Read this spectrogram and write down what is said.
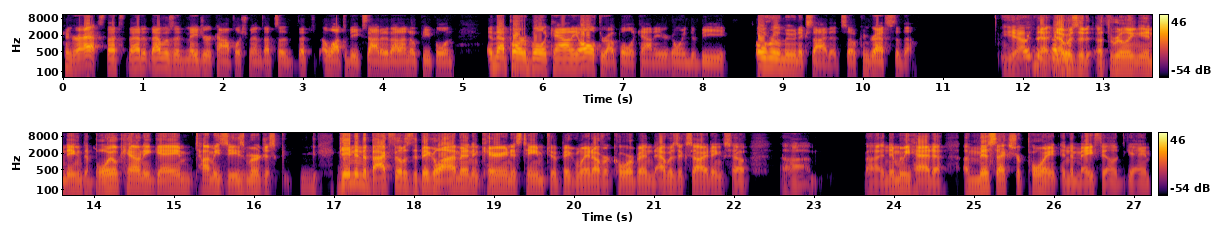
congrats. That's that that was a major accomplishment. That's a that's a lot to be excited about. I know people in in that part of bullitt county all throughout bullitt county are going to be over the moon excited. So congrats to them Yeah, that, that was- a, a thrilling ending. The Boyle County game, Tommy Ziesmer just getting in the backfield as the big lineman and carrying his team to a big win over Corbin. That was exciting. So, um, uh, and then we had a, a miss extra point in the Mayfield game.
